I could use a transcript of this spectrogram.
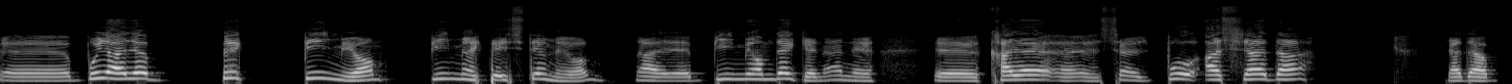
Ee, burayı pek bilmiyorum. Bilmek de istemiyorum. Yani bilmiyorum derken hani e, kare e, bu aşağıda ya da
